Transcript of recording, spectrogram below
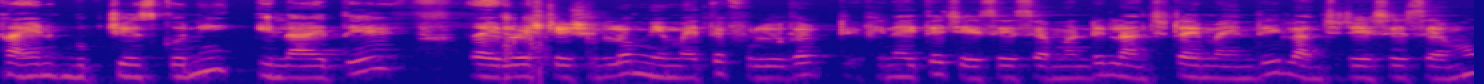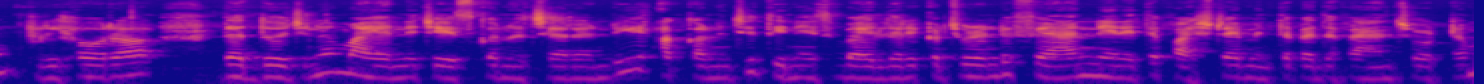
ట్రైన్ బుక్ చేసుకొని ఇలా అయితే రైల్వే స్టేషన్లో మేమైతే ఫుల్గా టిఫిన్ అయితే చేసేసామండి. లంచ్ టైం అయింది. లంచ్ చేసేసాము. పులిహోర దద్దోజనం అవన్నీ చేసుకొని వచ్చారండి. అక్కడ నుంచి తినేసి బయలుదేరి ఇక్కడ చూడండి ఫ్యాన్ నేనైతే ఫస్ట్ టైం ఇంత పెద్ద ఫ్యాన్ చూడటం.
